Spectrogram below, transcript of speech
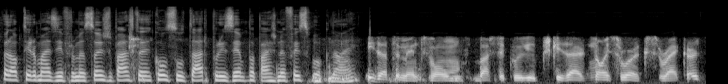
para obter mais informações, basta consultar, por exemplo, a página Facebook, não é? Exatamente, vão, basta pesquisar Noiseworks Records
